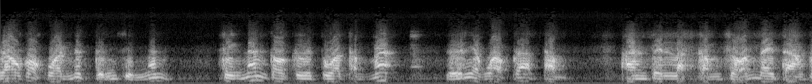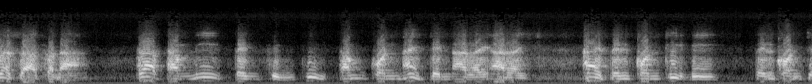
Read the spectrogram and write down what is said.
เราก็ควรนึกถึงสิ่งนั้น สิ่งนั้นก็คือตัวธรรมะ หรือเรียกว่าพระธรรม อันเป็นหลักคำสอนในทางพระศาสนา พระธรรมนี้เป็นสิ่งที่ทำคนให้เป็นอะไรอะไร ให้เป็นคนที่ดี เป็นคนเจ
